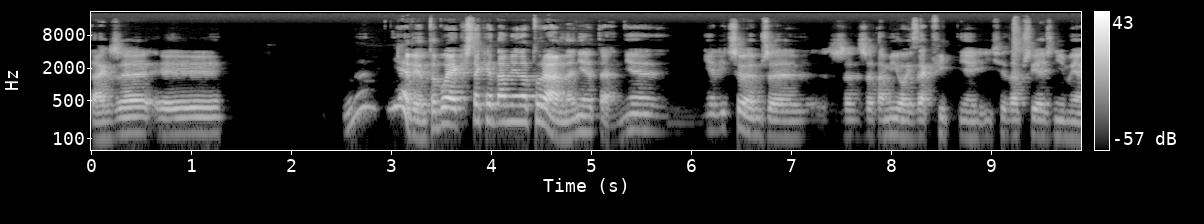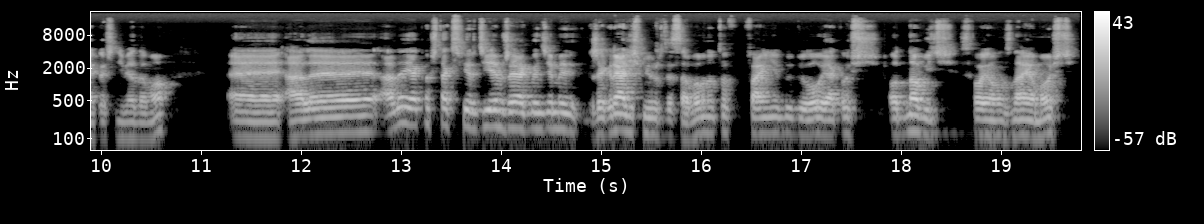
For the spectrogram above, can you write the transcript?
Także yy, no, nie wiem, to było jakieś takie dla mnie naturalne. Nie ten, nie, nie liczyłem, że, że, że ta miłość zakwitnie i się zaprzyjaźnimy jakoś nie wiadomo. E, ale, ale jakoś tak stwierdziłem, że jak będziemy, że graliśmy już ze sobą, no to fajnie by było jakoś odnowić swoją znajomość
